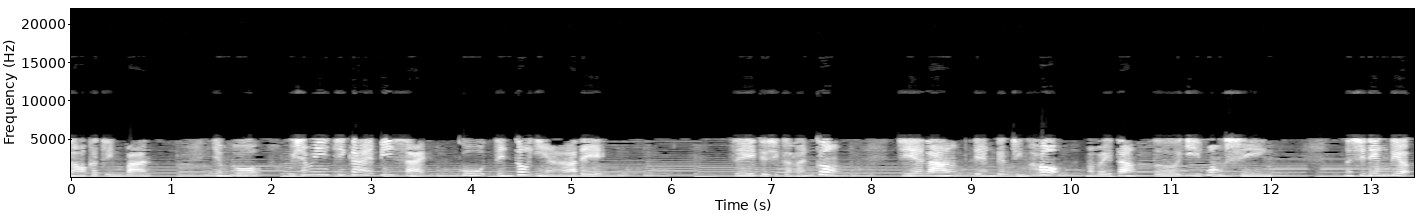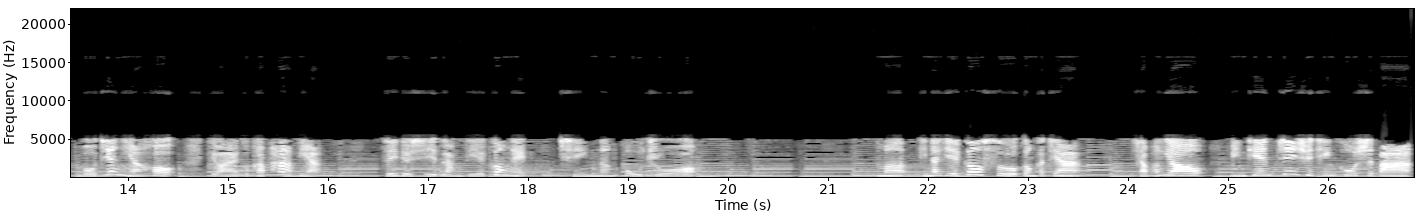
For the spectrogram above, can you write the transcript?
走个真慢，不过为什么即个比赛龟真都赢的？这就是甲咱讲，一个人能力真好，嘛袂当得意忘形。若是能力无这样好，就爱搁较拍拼。这就是人蝶讲的“勤能补拙”。那么今天的故事讲到这，小朋友明天继续听故事吧。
